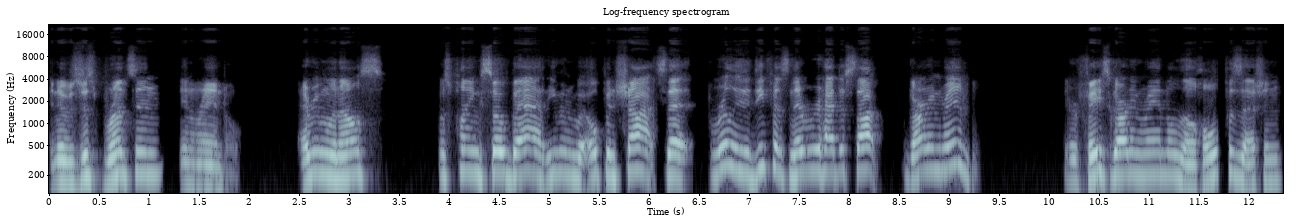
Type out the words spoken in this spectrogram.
and it was just Brunson and Randle. Everyone else was playing so bad, even with open shots, that really the defense never had to stop guarding Randle. They were face guarding Randle the whole possession.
